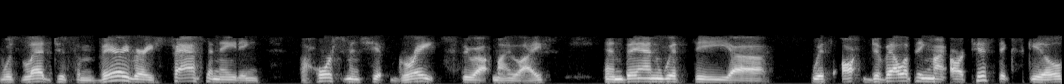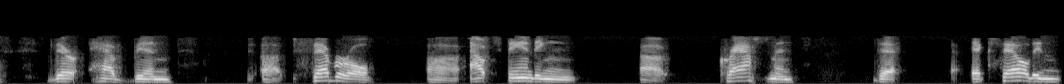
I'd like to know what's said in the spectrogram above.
was led to some very, very fascinating uh, horsemanship greats throughout my life. And then with the uh, with art, developing my artistic skills, there have been uh, several uh, outstanding uh, craftsmen that excelled in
